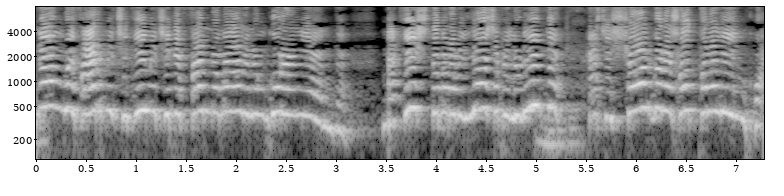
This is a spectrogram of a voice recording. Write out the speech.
Non quei farmaci chimici che fanno male e non curano niente, ma queste meravigliose pillolette che si sciolgono sotto la lingua.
